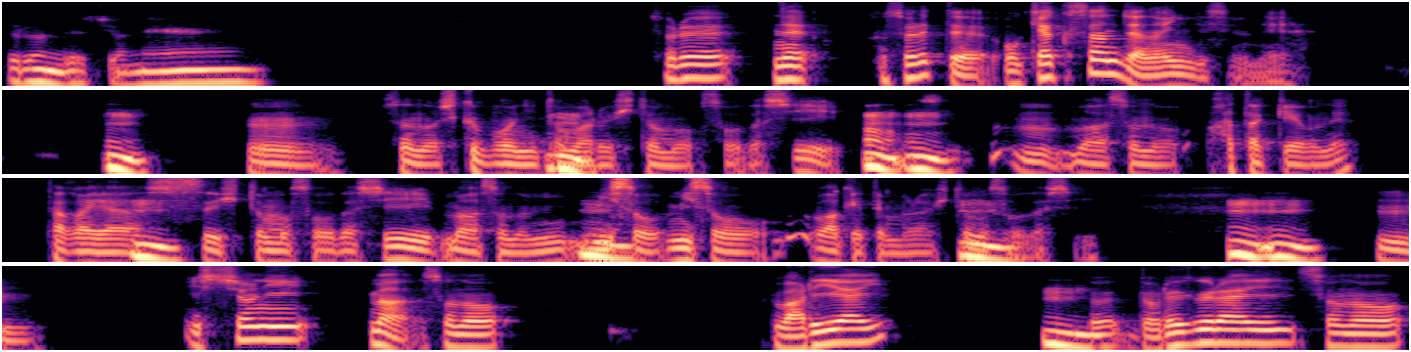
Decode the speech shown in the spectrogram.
するんですよね。それ、ね、それってお客さんじゃないんですよね。うん。うん。その宿坊に泊まる人もそうだし、うんうん。うん、まあその畑をね耕す人もそうだし、まあそのみ味噌、味噌を分けてもらう人もそうだし、うん。うん。うん。一緒にまあその割合？うん。どどれぐらいその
